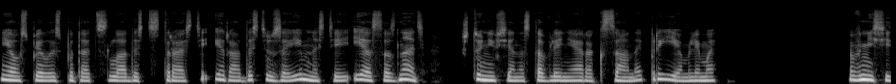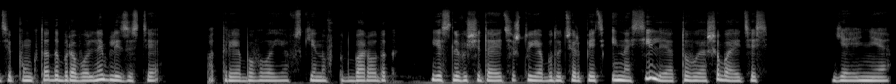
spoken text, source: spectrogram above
Я успела испытать сладость страсти и радость взаимности и осознать, что не все наставления Роксаны приемлемы. «Внесите пункт о добровольной близости», — потребовала я, вскинув подбородок. «Если вы считаете, что я буду терпеть и насилие, то вы ошибаетесь». «Я и не...»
